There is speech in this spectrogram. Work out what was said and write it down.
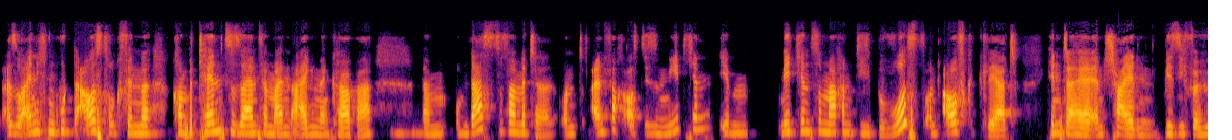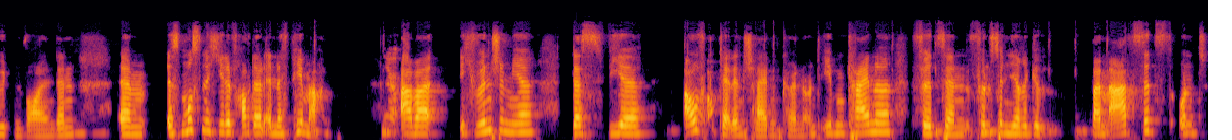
also eigentlich einen guten Ausdruck finde, kompetent zu sein für meinen eigenen Körper, mhm. ähm, um das zu vermitteln und einfach aus diesen Mädchen eben Mädchen zu machen, die bewusst und aufgeklärt hinterher entscheiden, wie sie verhüten wollen. Denn mhm. ähm, es muss nicht jede Frau der NFP machen. Ja. Aber ich wünsche mir, dass wir aufgeklärt entscheiden können und eben keine 14-, 15-Jährige beim Arzt sitzt und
